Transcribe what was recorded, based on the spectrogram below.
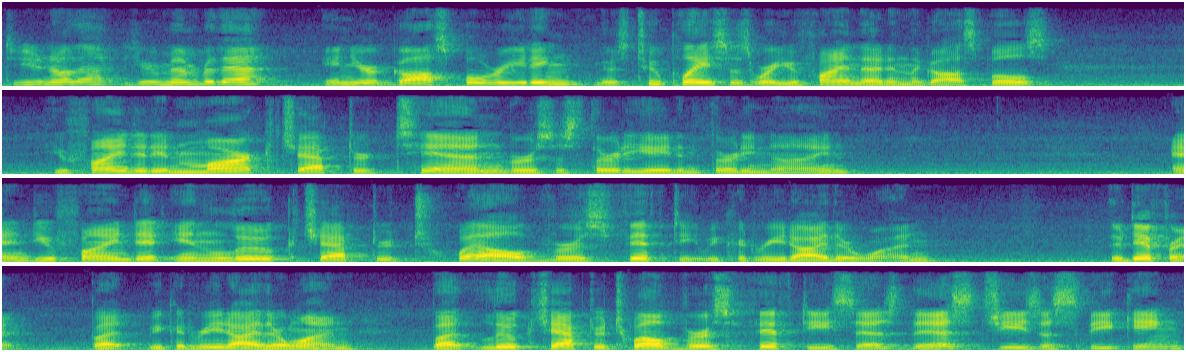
Do you know that? Do you remember that in your gospel reading? There's two places where you find that in the gospels. You find it in Mark chapter 10, verses 38 and 39. And you find it in Luke chapter 12, verse 50. We could read either one. They're different, but we could read either one. But Luke chapter 12, verse 50 says this Jesus speaking,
